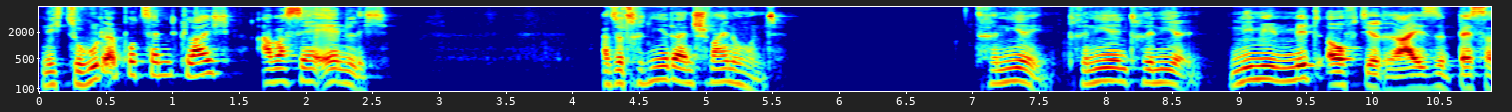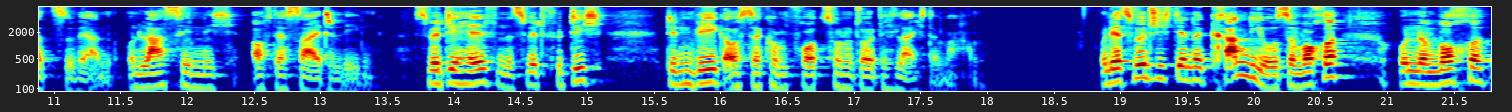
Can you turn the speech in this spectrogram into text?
Nicht zu 100% gleich, aber sehr ähnlich. Also trainiere deinen Schweinehund. Trainier ihn, trainier ihn, trainier ihn. Nimm ihn mit auf die Reise, besser zu werden und lass ihn nicht auf der Seite liegen. Es wird dir helfen, es wird für dich den Weg aus der Komfortzone deutlich leichter machen. Und jetzt wünsche ich dir eine grandiose Woche und eine Woche,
